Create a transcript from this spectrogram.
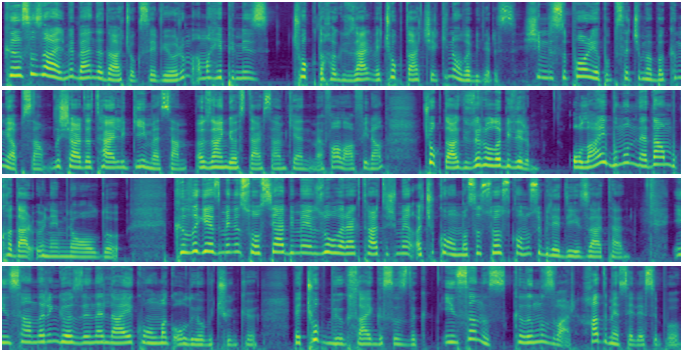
Kılsız halimi ben de daha çok seviyorum ama hepimiz çok daha güzel ve çok daha çirkin olabiliriz. Şimdi spor yapıp saçıma bakım yapsam, dışarıda terlik giymesem, özen göstersem kendime falan filan çok daha güzel olabilirim. Olay bunun neden bu kadar önemli olduğu. Kıllı gezmenin sosyal bir mevzu olarak tartışmaya açık olması söz konusu bile değil zaten. İnsanların gözlerine layık olmak oluyor bu çünkü. Ve çok büyük saygısızlık. İnsanız, kılımız var. Had meselesi bu.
